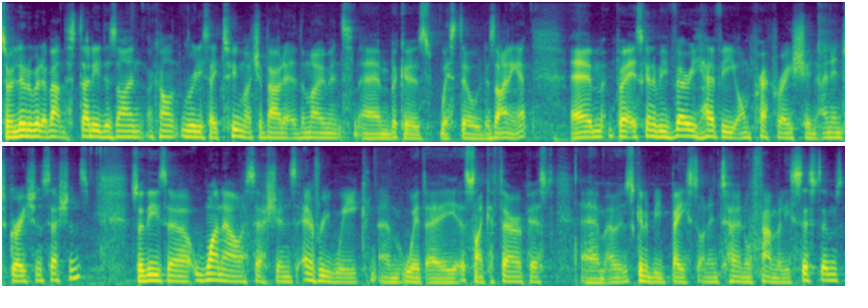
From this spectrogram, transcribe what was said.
So a little bit about the study design. I can't really say too much about it at the moment um, because we're still designing it, um, but it's going to be very heavy on preparation and integration sessions. So these are one hour sessions every week um, with a psychotherapist um, and it's going to be based on internal family systems,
